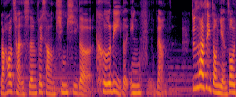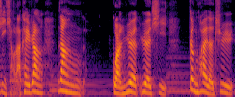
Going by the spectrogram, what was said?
然后产生非常清晰的颗粒的音符，这样子，就是它是一种演奏技巧啦，可以让让管乐乐器更快的去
